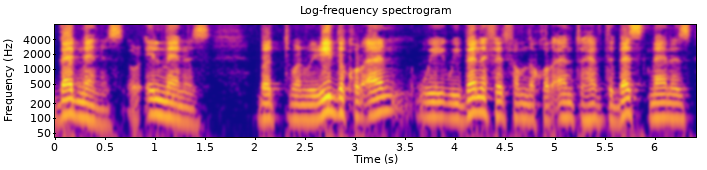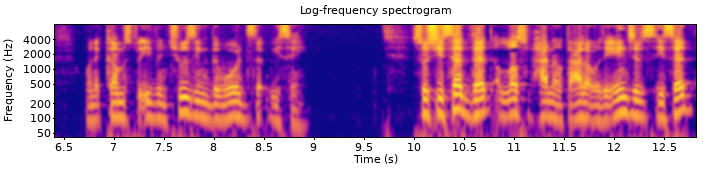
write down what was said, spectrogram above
bad manners or ill manners. But when we read the Quran, we, we benefit from the Quran to have the best manners when it comes to even choosing the words that we say. So she said that Allah subhanahu wa ta'ala, or the angels, he said,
